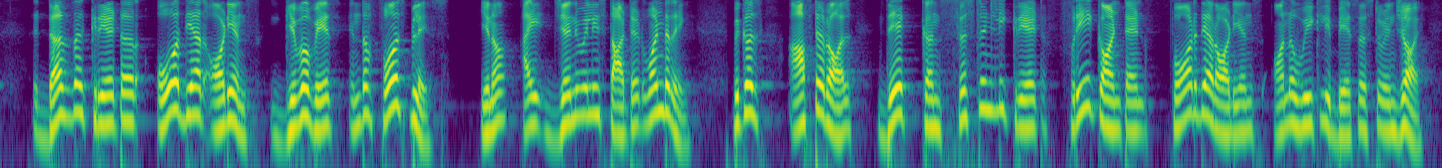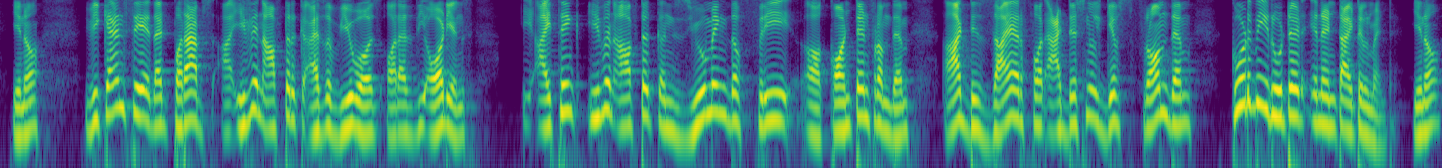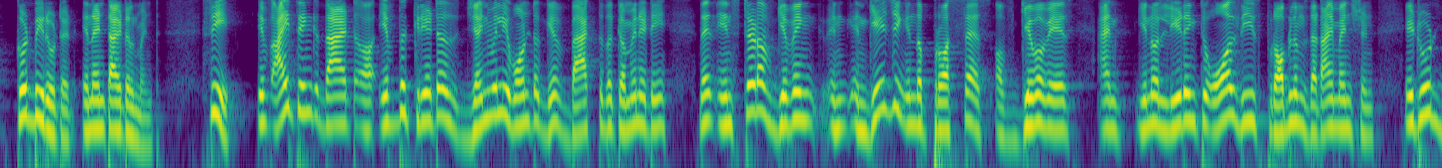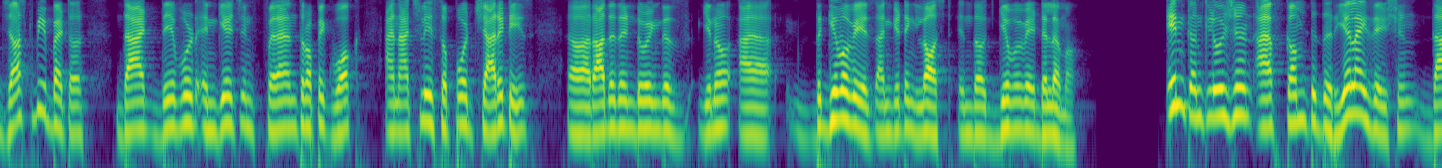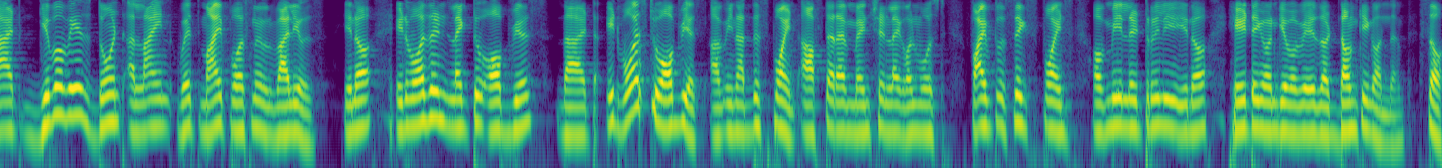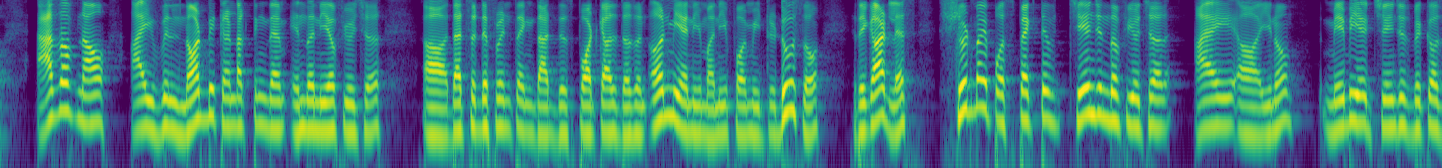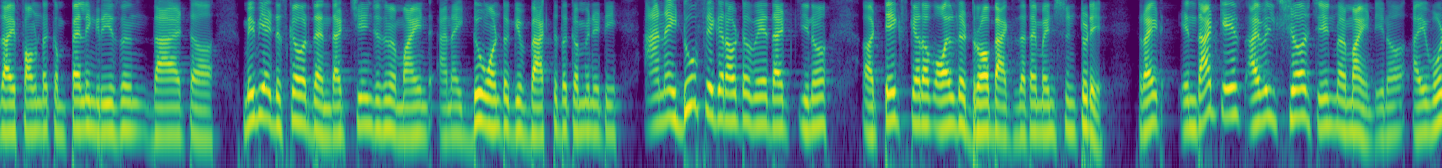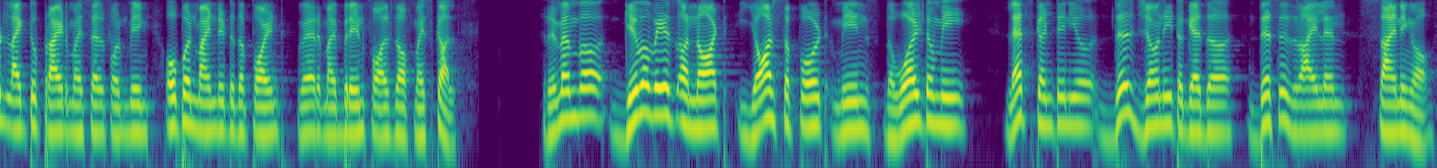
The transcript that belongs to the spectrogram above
does the creator owe their audience giveaways in the first place? You know, I genuinely started wondering because after all, they consistently create free content for their audience on a weekly basis to enjoy. You know, we can say that perhaps uh, even after, as a viewers or as the audience, I think even after consuming the free uh, content from them, our desire for additional gifts from them could be rooted in entitlement. You know, could be rooted in entitlement. See, if I think that uh, if the creators genuinely want to give back to the community, then instead of giving in, engaging in the process of giveaways and you know leading to all these problems that I mentioned, it would just be better that they would engage in philanthropic work and actually support charities uh, rather than doing this, you know, uh, the giveaways and getting lost in the giveaway dilemma. In conclusion, I have come to the realization that giveaways don't align with my personal values you know it wasn't like too obvious that it was too obvious i mean at this point after i've mentioned like almost five to six points of me literally you know hating on giveaways or dunking on them. So as of now i will not be conducting them in the near future. Uh, that's a different thing that this podcast doesn't earn me any money for me to do so. Regardless should my perspective change in the future i uh, you know maybe it changes because I found a compelling reason that uh, maybe I discovered then that changes my mind and I do want to give back to the community. And I do figure out a way that you know uh, takes care of all the drawbacks that I mentioned today right? In that case I will sure change my mind you know. I would like to pride myself on being open minded to the point where my brain falls off my skull. Remember giveaways or not your support means the world to me Let's continue this journey together. This is Rylan signing off.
